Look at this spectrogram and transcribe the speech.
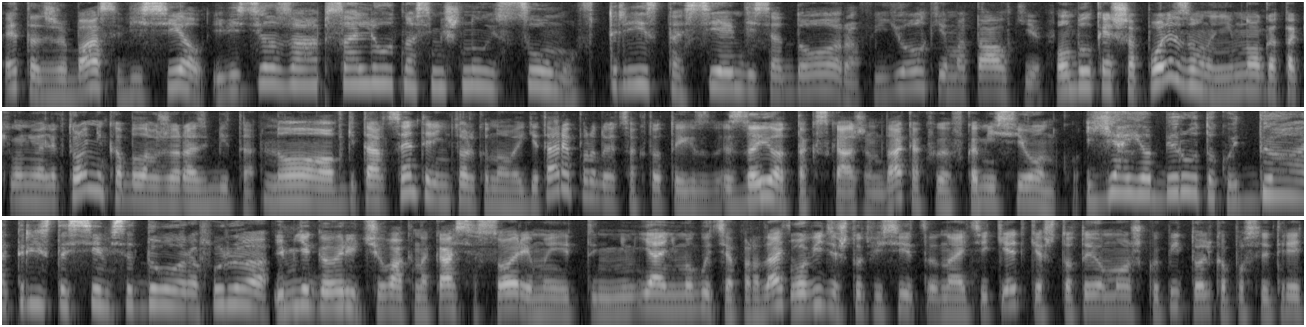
этот же бас висел, и висел за абсолютно смешную сумму, в 370 долларов, елки-моталки. Он был, конечно, пользованный, немного так и у него электроника была уже разбита, но в гитар-центре не только новые гитары продаются, а кто-то их сдает, так скажем, да, как в комиссионку. И я ее беру такой, да, 370 долларов, ура! И мне говорит чувак на кассе, сори, мы, ты не- я не могу тебя продать. Его видишь, тут висит на этикетке, что ты ее можешь купить только после 3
